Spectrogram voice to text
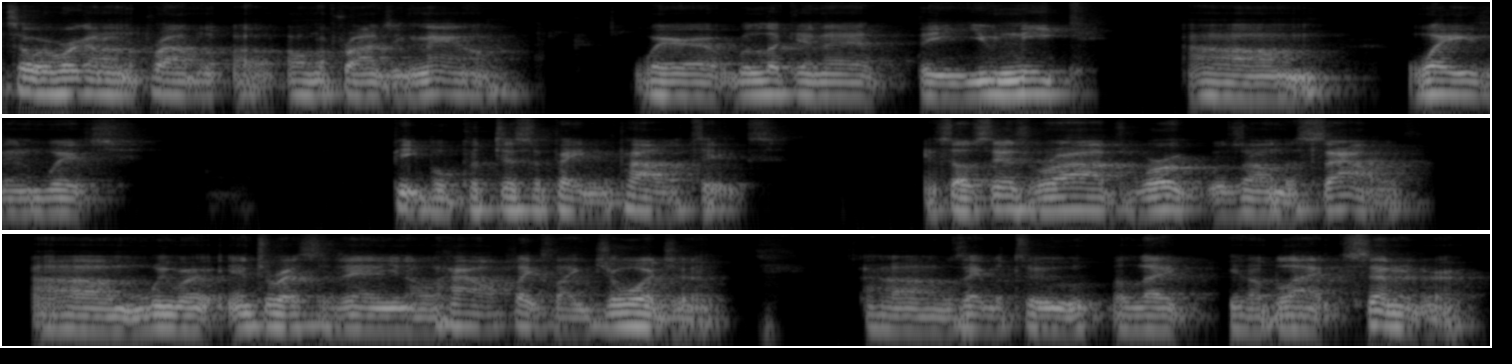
So we're working on a problem, uh, on a project now where we're looking at the unique um, ways in which people participate in politics. And so since Rob's work was on the South, um, we were interested in, you know, how a place like Georgia uh, was able to elect, you know, black senator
